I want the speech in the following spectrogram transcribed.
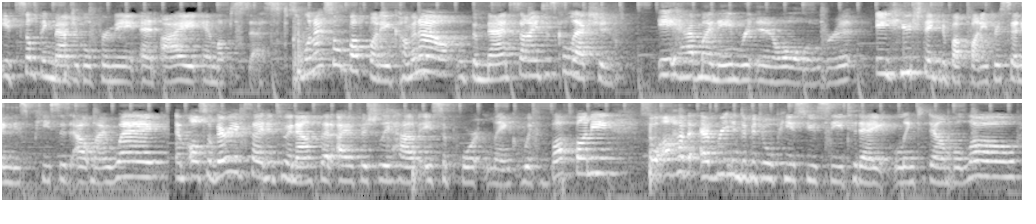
it's something magical for me and I am obsessed. So when I saw Buff Bunny coming out with the Mad Scientist collection, it had my name written all over it. A huge thank you to Buff Bunny for sending these pieces out my way. I'm also very excited to announce that I officially have a support link with Buff Bunny. So I'll have every individual piece you see today linked down below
